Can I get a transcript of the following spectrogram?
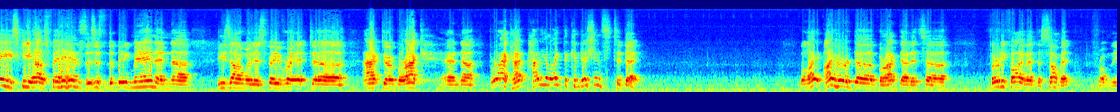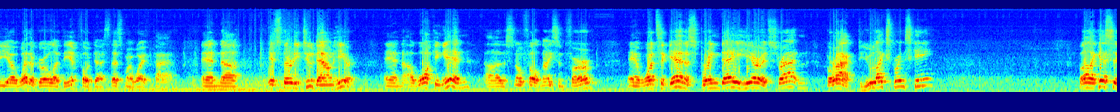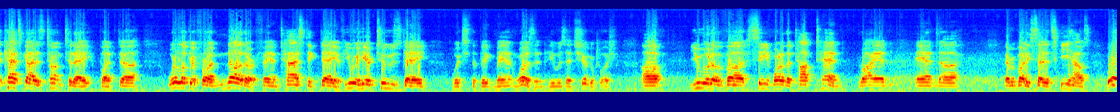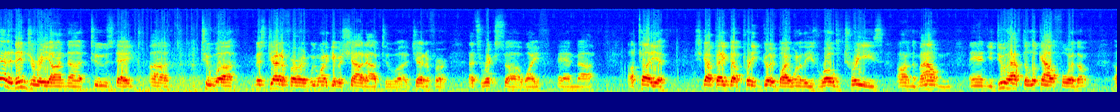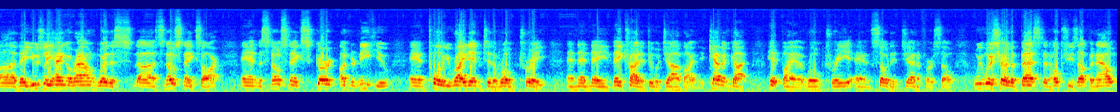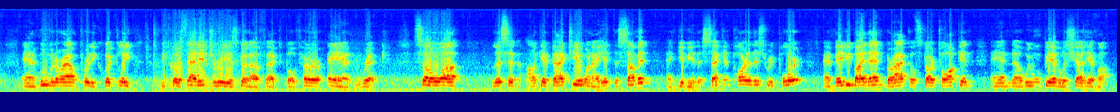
Hey, Ski Haus fans, this is the big man, and uh, he's on with his favorite uh, actor, Borat. And uh, Borat, how, how do you like the conditions today? Well, I, I heard, uh, Borat, that it's uh, 35 at the summit from the uh, weather girl at the info desk. That's my wife, Pat. And it's 32 down here. And walking in, the snow felt nice and firm. And once again, a spring day here at Stratton. Borat, do you like spring skiing? Well, I guess the cat's got his tongue today, but uh, we're looking for another fantastic day. If you were here Tuesday, which the big man wasn't, he was at Sugarbush, um, you would have uh, seen one of the top 10, Ryan and uh, everybody said at Ski Haus. We had an injury on uh, Tuesday uh, to uh, Miss Jennifer, and we want to give a shout out to uh, Jennifer. That's Rick's uh, wife, and I'll tell you, she got banged up pretty good by one of these rogue trees on the mountain, and you do have to look out for them. They usually hang around where the snow snakes are, and the snow snakes skirt underneath you and pull you right into the rogue tree and then they, they try to do a job on you. Kevin got hit by a rogue tree, and so did Jennifer. So we wish her the best and hope she's up and out and moving around pretty quickly because that injury is going to affect both her and Rick. So uh, listen, I'll get back to you when I hit the summit and give you the second part of this report. And maybe by then Borat will start talking and uh, we won't be able to shut him up.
